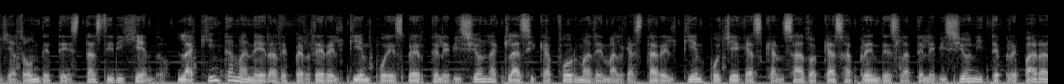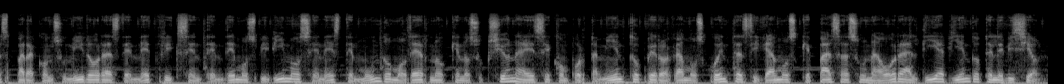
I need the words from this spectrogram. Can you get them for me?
y a dónde te estás dirigiendo. La quinta manera de perder el tiempo es ver televisión. La clásica forma de malgastar el tiempo llegas cansado a casa, prendes la televisión y te preparas para consumir horas de Netflix. Entendemos vivimos en este mundo moderno que nos succiona ese comportamiento pero hagamos cuentas digamos que pasas una hora al día viendo televisión.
